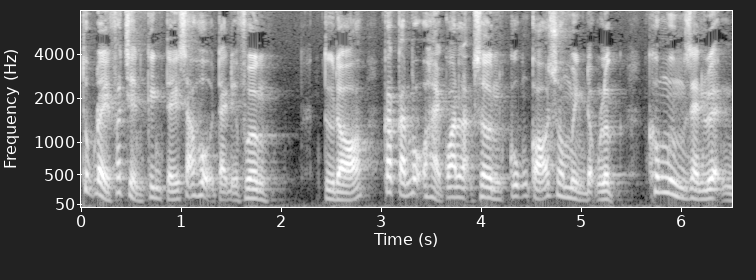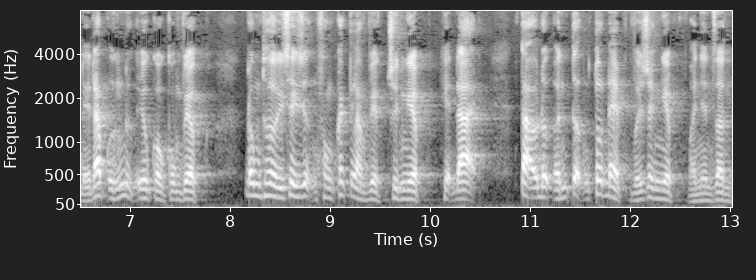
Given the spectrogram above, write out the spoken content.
thúc đẩy phát triển kinh tế xã hội tại địa phương. Từ đó, các cán bộ hải quan Lạng Sơn cũng có cho mình động lực, không ngừng rèn luyện để đáp ứng được yêu cầu công việc, đồng thời xây dựng phong cách làm việc chuyên nghiệp, hiện đại, tạo được ấn tượng tốt đẹp với doanh nghiệp và nhân dân.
